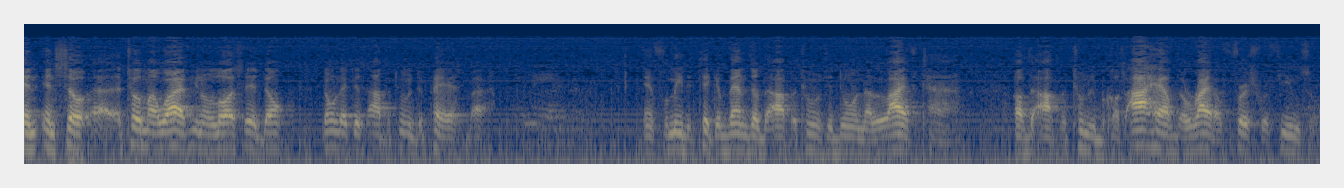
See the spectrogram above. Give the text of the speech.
And, and so uh, I told my wife, you know, the Lord said, don't, don't let this opportunity pass by. And for me to take advantage of the opportunity during the lifetime of the opportunity because I have the right of first refusal.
